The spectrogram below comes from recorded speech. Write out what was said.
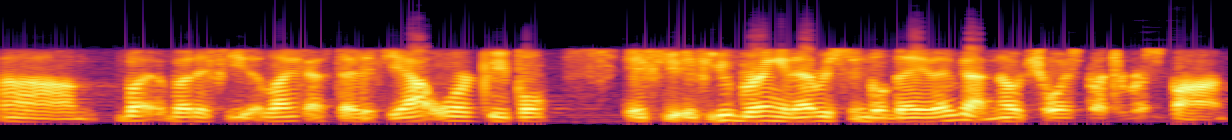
Um, but but if you, like I said, if you outwork people, if you if you bring it every single day, they've got no choice but to respond.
